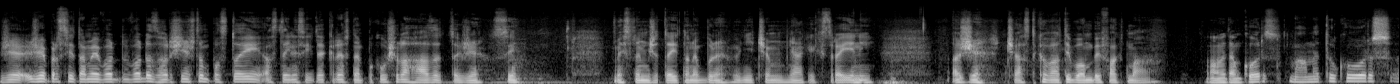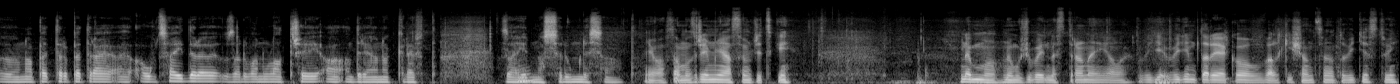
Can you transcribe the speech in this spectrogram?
že, že prostě tam je voda dost horší než v tom postoji a stejně se jí ta krev nepokoušela házet, takže si myslím, že tady to nebude v ničem nějak extra jiný a že částková ty bomby fakt má. Máme tam kurz? Máme tu kurz. Na Petr Petra je outsider za 2.03 a Adriana Kreft za 1.70. Hmm. Jo, samozřejmě já jsem vždycky Nemu, nemůžu být nestranej, ale vidím, vidím tady jako velký šance na to vítězství.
